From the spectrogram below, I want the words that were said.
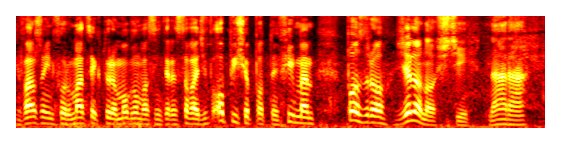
ważne informacje, które mogą Was interesować w opisie pod tym filmem. Pozdro, zieloności, nara.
